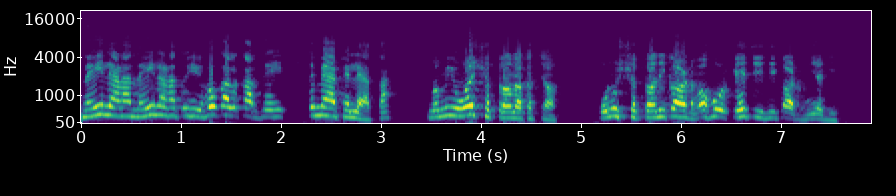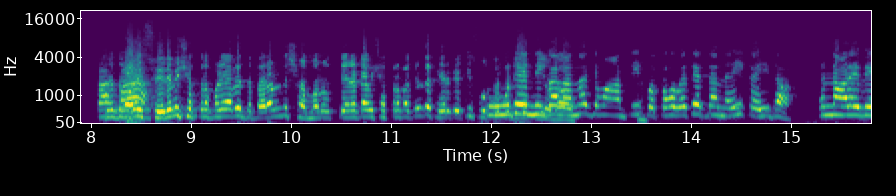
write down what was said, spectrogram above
ਨਹੀਂ ਲੈਣਾ ਨਹੀਂ ਲੈਣਾ ਤੁਸੀਂ ਇਹੋ ਗੱਲ ਕਰਦੇ ਸੀ ਤੇ ਮੈਂ ਫੇਰ ਲੈਤਾ ਮੰਮੀ ਉਹ ਹੈ ਛੱਤਰਾਂ ਦਾ ਕੱਚਾ। ਉਹਨੂੰ ਛੱਤਰਾਂ ਦੀ ਘਾਟ ਵਾ ਹੋਰ ਕਿਸੇ ਚੀਜ਼ ਦੀ ਘਾਟ ਨਹੀਂ ਹੈਗੀ। ਮੈਂ ਦੁਬਾਰੇ ਸਵੇਰੇ ਵੀ ਛੱਤਰ ਪੜਿਆ ਵੇ ਦੁਪਹਿਰਾਂ ਨੂੰ ਤੇ ਸ਼ਾਮਾਂ ਨੂੰ ਤਿੰਨ ਟਾਈਮ ਛੱਤਰ ਵੱਜਣ ਤੇ ਫੇਰ ਵੇਖੀ ਸੂਤਰ ਤੂੰ ਤੇ ਨਿਕਲ। ਆਣਾ ਜਵਾਨ ਧੀ ਪੁੱਤ ਹੋਵੇ ਤੇ ਇਦਾਂ ਨਹੀਂ ਕਹੀਦਾ। ਤੇ ਨਾਲੇ ਵੇ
